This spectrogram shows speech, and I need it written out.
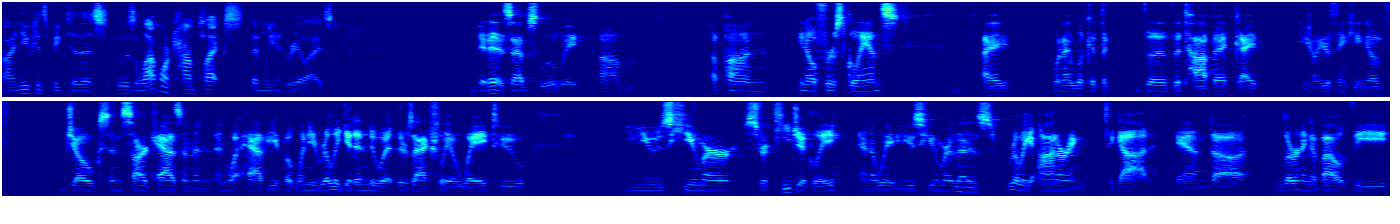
uh, and you can speak to this it was a lot more complex than we had realized. It is absolutely. Um, upon you know first glance, I when I look at the, the the topic, I you know you're thinking of jokes and sarcasm and, and what have you. But when you really get into it, there's actually a way to use humor strategically and a way to use humor that Mhm. is really honoring to God and uh, learning about the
